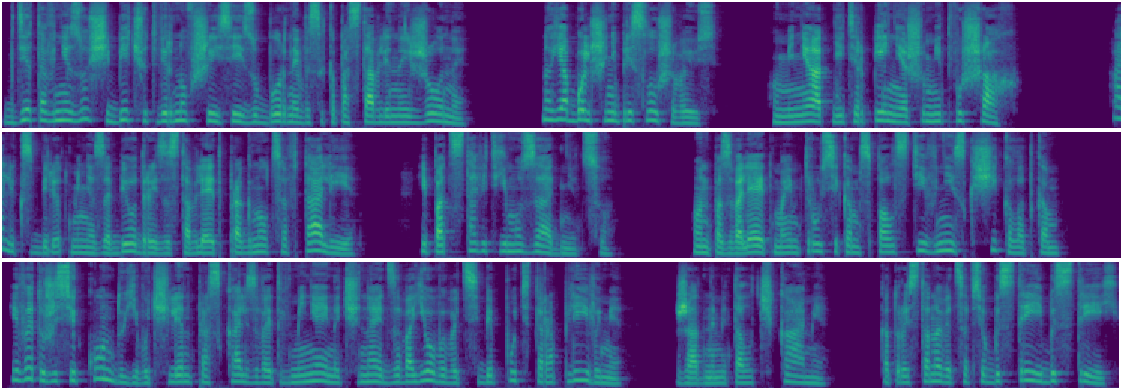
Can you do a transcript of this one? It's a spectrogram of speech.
Где-то внизу щебечут вернувшиеся из уборной высокопоставленные жены. Но я больше не прислушиваюсь. У меня от нетерпения шумит в ушах. Алекс берет меня за бедра и заставляет прогнуться в талии и подставить ему задницу. Он позволяет моим трусикам сползти вниз к щиколоткам, и в эту же секунду его член проскальзывает в меня и начинает завоевывать себе путь торопливыми, жадными толчками, которые становятся все быстрее и быстрее.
